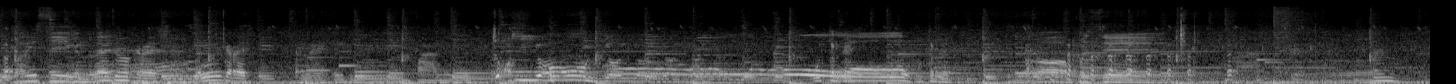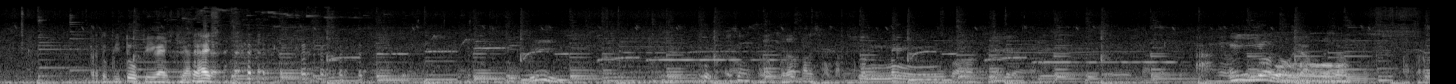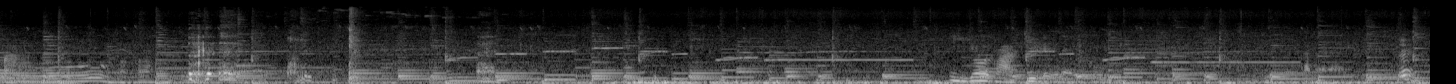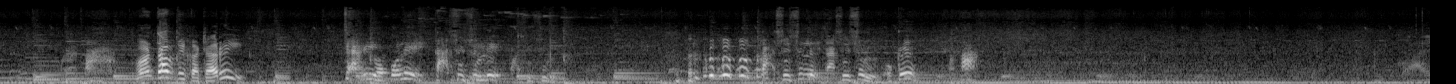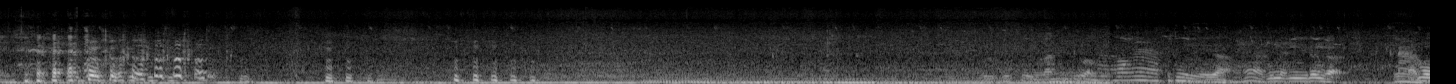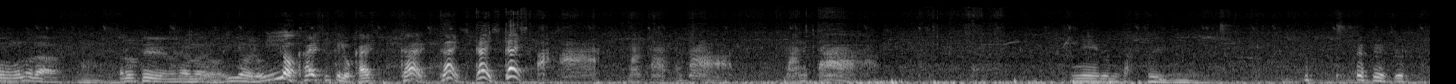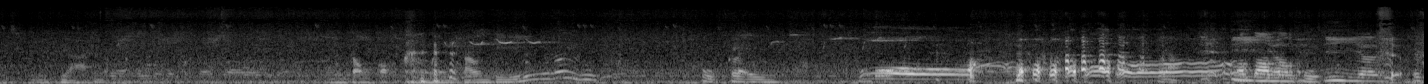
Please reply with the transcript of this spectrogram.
Resi kan. Aduh, keren. Ini keren. Kena ini. Paling. Iyo, iyo, iyo, iyo. Uter guys. Uter guys. Oh, bersih. Bertubi-tubi guys dia guys. Seneng Iya loh ya. Iya lek Mantap. tiga jari Cari apa le? Tak susul le, tak susul. tak susul le, tak susul. Oke? Mantap. Ngomongnya aku dulu ya. ah aku nak ngira enggak Nah, kamu ngono dah Rude sama Iya, iya lo, iya guys, iki lo guys, guys, guys, guys, guys. mantap, mantap, mantap. Ngirim tak bunyi. Biasa. Tongkok tahun biru itu. Uklek itu. Apa omongku? iya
